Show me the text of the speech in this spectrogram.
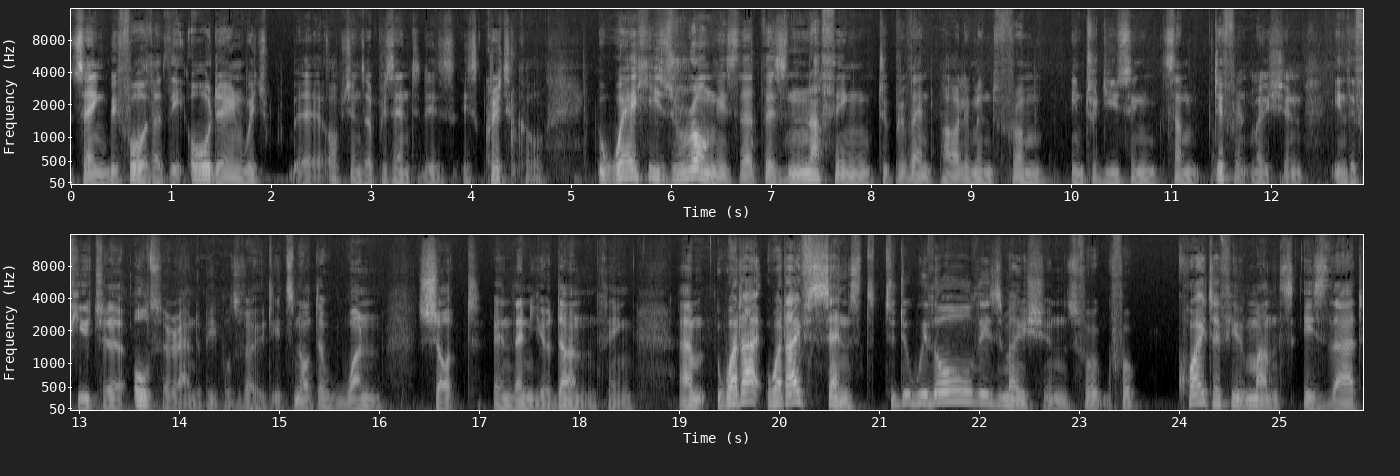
saying before that the order in which uh, options are presented is is critical. Where he's wrong is that there's nothing to prevent Parliament from introducing some different motion in the future, also around a people's vote. It's not a one shot and then you're done thing. Um, what I what I've sensed to do with all these motions for for quite a few months is that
